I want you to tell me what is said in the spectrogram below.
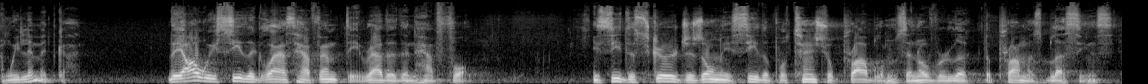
and we limit God. They always see the glass half empty rather than half full. You see, the discouragers only see the potential problems and overlook the promised blessings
